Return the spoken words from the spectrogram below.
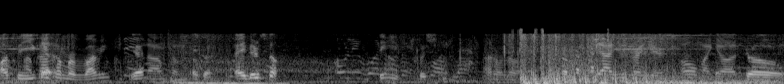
Austin, you can come revive me? Yeah? No, I'm coming. Okay. Hey, there's some. I think he's pushing. I don't know. Yeah, he's right here. Oh my god. Go.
